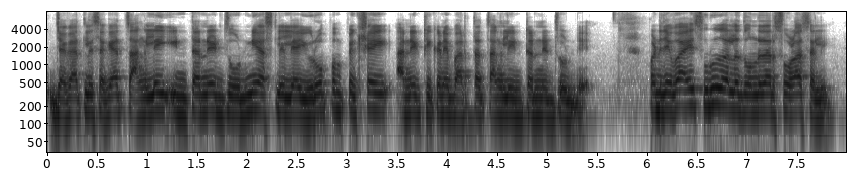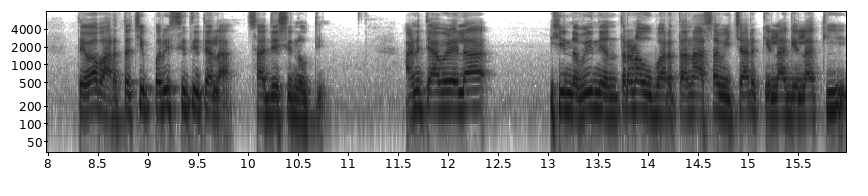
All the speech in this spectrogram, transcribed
जगातली सगळ्यात चांगली इंटरनेट जोडणी असलेल्या युरोपांपेक्षाही युरोपपेक्षाही अनेक ठिकाणी भारतात चांगली इंटरनेट जोडणी आहे. पण जेव्हा हे सुरू झालं दोन हजार सोळा साली तेव्हा भारताची परिस्थिती त्याला साजेशी नव्हती. आणि त्यावेळेला ही नवीन यंत्रणा उभारताना असा विचार केला गेला की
